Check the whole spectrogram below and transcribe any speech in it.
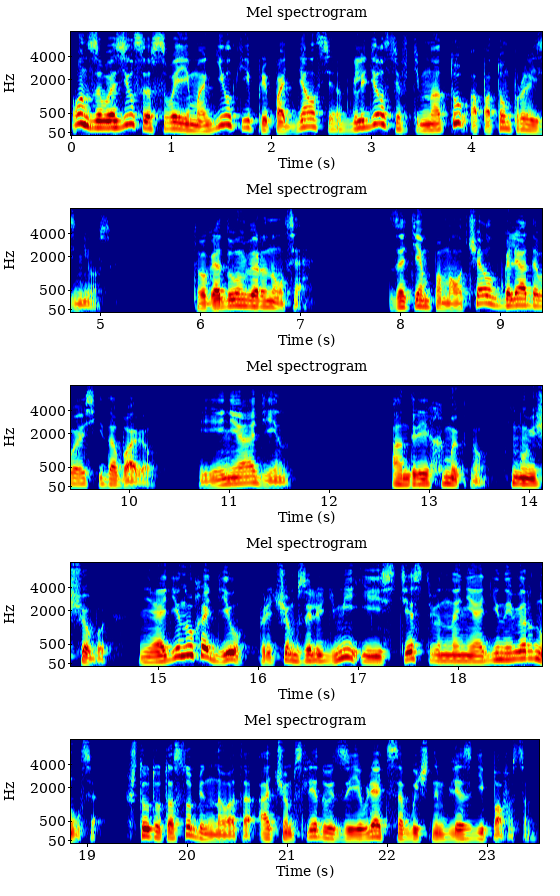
Он завозился в своей могилке, приподнялся, вгляделся в темноту, а потом произнес. Тугодум вернулся. Затем помолчал, вглядываясь, и добавил. И не один. Андрей хмыкнул. Ну еще бы. Не один уходил, причем за людьми, и, естественно, не один и вернулся. Что тут особенного-то, о чем следует заявлять с обычным для СГИ пафосом?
